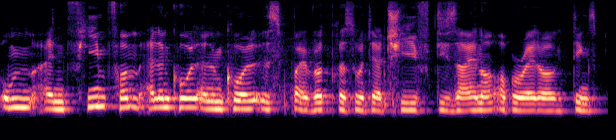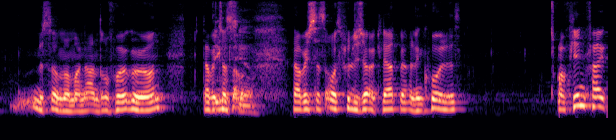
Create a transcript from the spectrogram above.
um ein Theme vom Alan Cole. Alan Cole ist bei WordPress so der Chief Designer, Operator, Dings, müsst ihr mal eine andere Folge hören. Da habe ich, das- da habe ich das ausführlicher erklärt, wer Alan Cole ist. Auf jeden Fall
